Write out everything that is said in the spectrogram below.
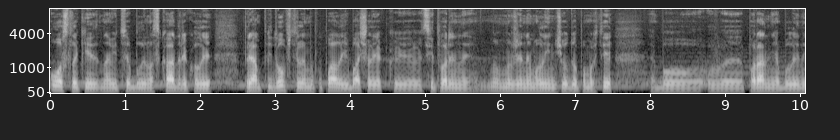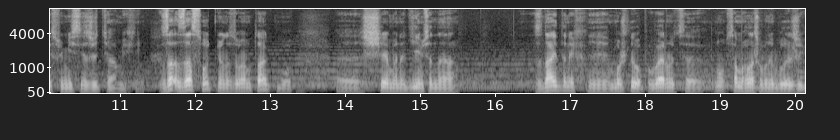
ослики, навіть це були у нас кадри, коли прямо під обстрілами попали і бачили, як е, ці тварини, ну ми вже не могли нічого допомогти, бо поранення були несумісні з життям їхнім. За, за сотню називаємо так, бо е, ще ми надіємося на знайдених, е, можливо, повернуться. Ну, саме головне, щоб вони були живі.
